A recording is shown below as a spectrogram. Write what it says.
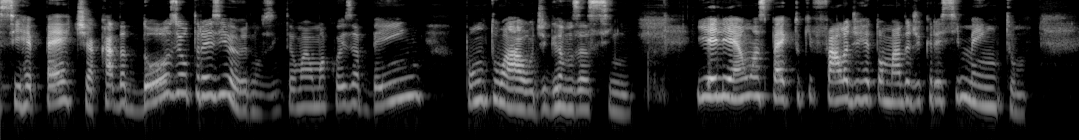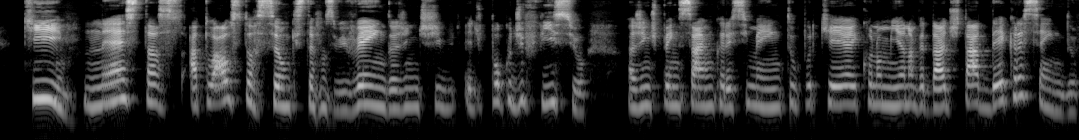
se repete a cada 12 ou 13 anos, então é uma coisa bem pontual, digamos assim. E ele é um aspecto que fala de retomada de crescimento, que nesta atual situação que estamos vivendo, a gente é de pouco difícil a gente pensar em um crescimento, porque a economia, na verdade, está decrescendo.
